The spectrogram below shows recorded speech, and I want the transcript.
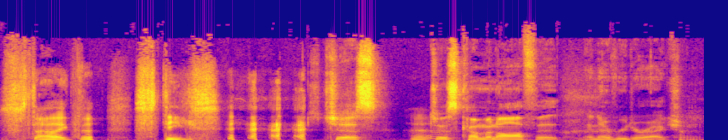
I like the stinks. It's just just coming off it in every direction.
